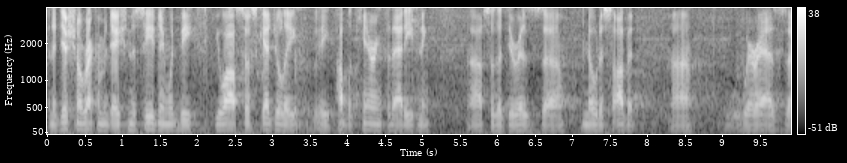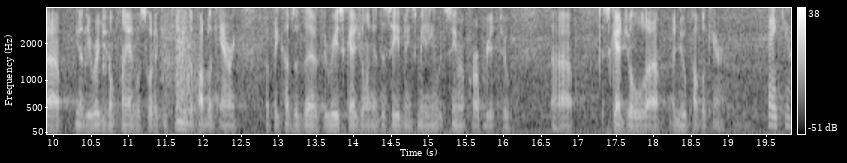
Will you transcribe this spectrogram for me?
an additional recommendation this evening would be you also schedule a, a public hearing for that evening, uh, so that there is uh, notice of it, uh, whereas, uh, you know, the original plan was sort of continue the public hearing, but because of the the rescheduling of this evening's meeting, it would seem appropriate to uh, schedule uh, a new public hearing. Thank you.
